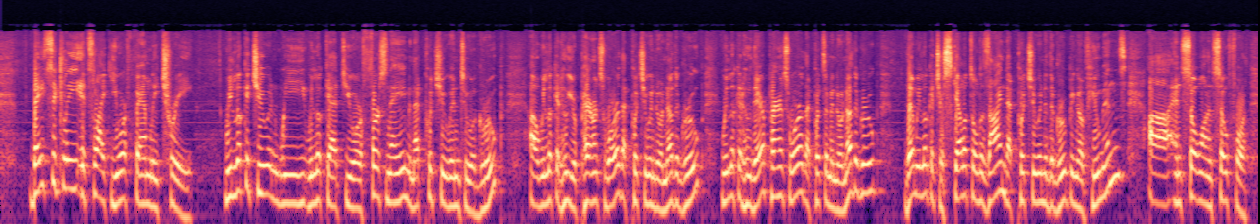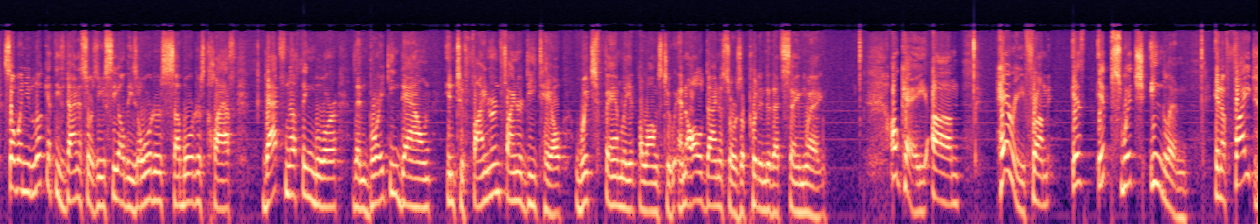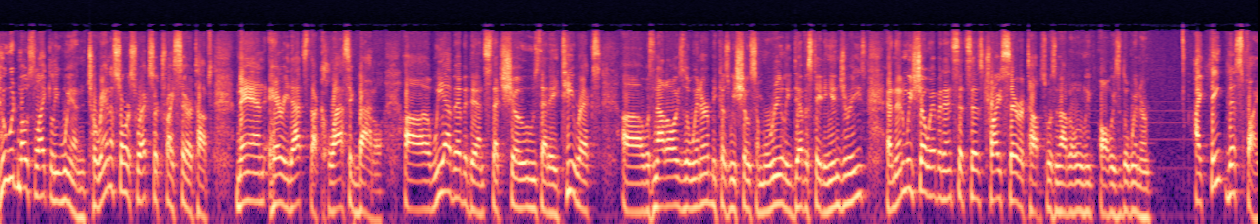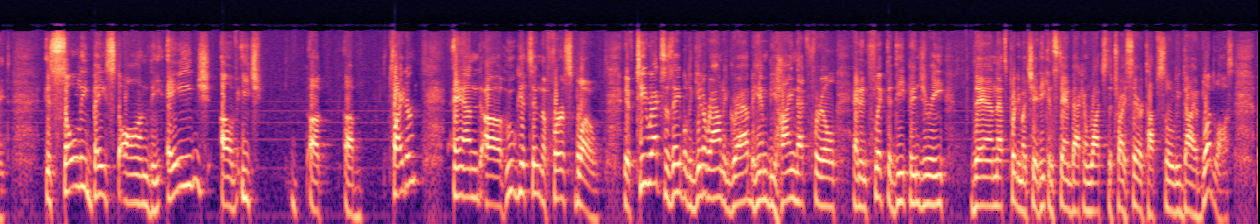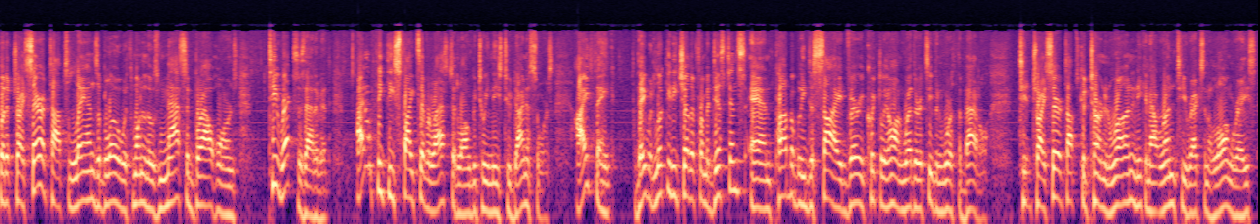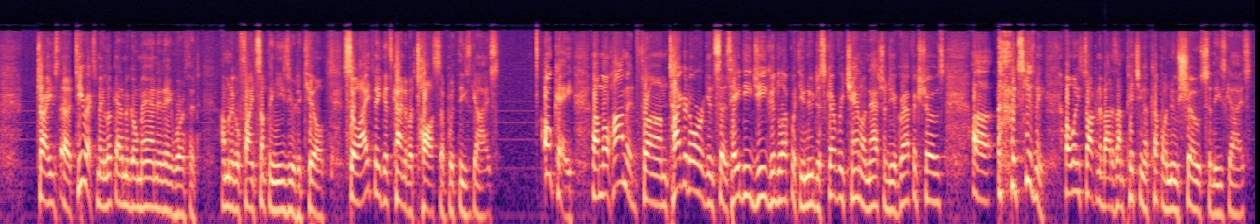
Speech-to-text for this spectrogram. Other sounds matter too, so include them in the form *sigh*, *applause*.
Basically, it's like your family tree. We look at you and we, we look at your first name, and that puts you into a group. Uh, we look at who your parents were, that puts you into another group. We look at who their parents were, that puts them into another group. Then we look at your skeletal design, that puts you into the grouping of humans, uh, and so on and so forth. So when you look at these dinosaurs and you see all these orders, suborders, class, that's nothing more than breaking down into finer and finer detail which family it belongs to. And all dinosaurs are put into that same way. Okay, um, Harry from Ipswich, England in a fight, who would most likely win, Tyrannosaurus rex or Triceratops? Man, Harry, that's the classic battle. Uh, we have evidence that shows that a T-Rex uh, was not always the winner because we show some really devastating injuries. And then we show evidence that says Triceratops was not only always the winner. I think this fight is solely based on the age of each uh, uh fighter and uh, who gets in the first blow. If T-Rex is able to get around and grab him behind that frill and inflict a deep injury, then that's pretty much it. He can stand back and watch the Triceratops slowly die of blood loss. But if Triceratops lands a blow with one of those massive brow horns, T-Rex is out of it. I don't think these fights ever lasted long between these two dinosaurs. I think they would look at each other from a distance and probably decide very quickly on whether it's even worth the battle. Triceratops could turn and run, and he can outrun T-Rex in a long race. Uh, T-Rex may look at him and go, man, it ain't worth it. I'm going to go find something easier to kill. So I think it's kind of a toss-up with these guys. Okay, uh, Mohammed from Tigard, Oregon says, Hey DG, good luck with your new Discovery Channel and National Geographic shows. Uh, *coughs* excuse me. Uh, what he's talking about is I'm pitching a couple of new shows to these guys.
